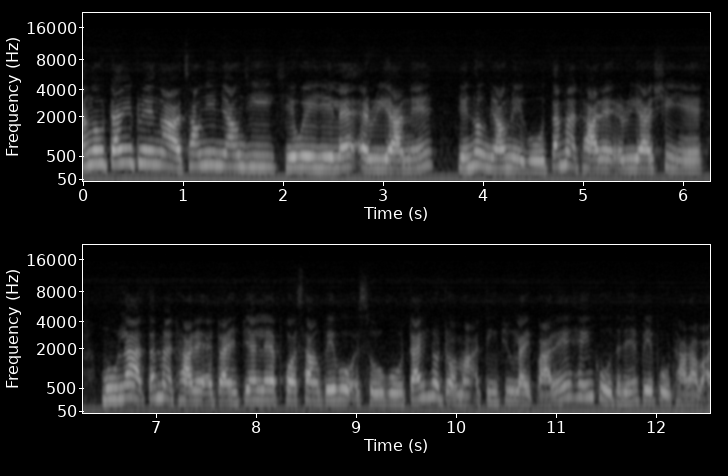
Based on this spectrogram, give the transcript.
န်ကုန်တိုင်းအတွင်းကချောင်းကြီးမြောင်းကြီးရေဝေရေလဲ area နဲ့ရေနှုတ်မြောင်းတွေကိုသတ်မှတ်ထားတဲ့ area ရှိရင်မူလသတ်မှတ်ထားတဲ့အတိုင်းပြန်လည်ဖော်ဆောင်ပေးဖို့အဆိုကိုတိုင်းလွှတ်တော်မှာအတည်ပြုလိုက်ပါတယ်ဟိန်းကိုသတင်းပေးပို့ထားတာပါ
